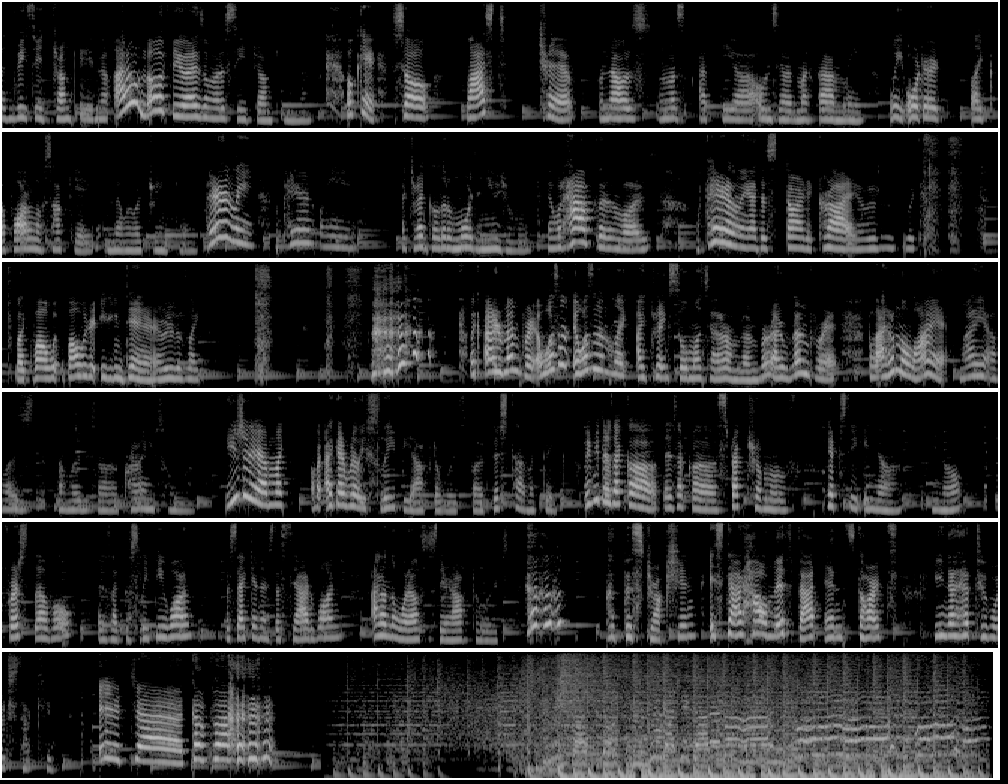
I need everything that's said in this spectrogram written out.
when we see drunk Ina. I don't know if you guys want to see drunk Ina. Okay, so last trip when I was when I was at the uh, onsen with my family, we ordered like a bottle of sake and then we were drinking. Apparently, apparently, I drank a little more than usual. And what happened was, apparently, I just started crying. I was just like, like while we, while we were eating dinner, I was just like. like I remember it. Wasn't it wasn't like I drank so much I don't remember. I remember it but I don't know why why I was I was uh, crying so much. Usually I'm like I get really sleepy afterwards but this time I think maybe there's like a there's like a spectrum of tipsy Ina you know? First level is like the sleepy one. The second is the sad one. I don't know what else is there afterwards Destruction? Is that how Myth Bad End starts? Ina had too much sake. Ichan! Come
